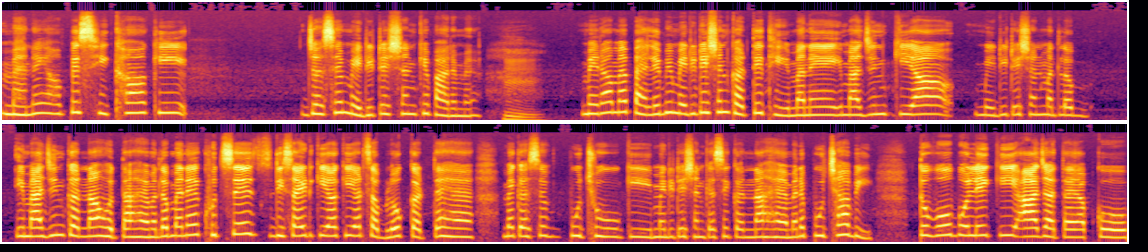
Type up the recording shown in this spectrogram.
मैंने यहाँ पे सीखा कि जैसे मेडिटेशन के बारे में। हम्म। मेरा मैं पहले भी मेडिटेशन करती थी मैंने इमेजिन किया मेडिटेशन मतलब इमेजिन करना होता है मतलब मैंने खुद से डिसाइड किया कि यार सब लोग करते हैं मैं कैसे पूछूँ कि मेडिटेशन कैसे करना है मैंने पूछा भी तो वो बोले कि आ जाता है, आपको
